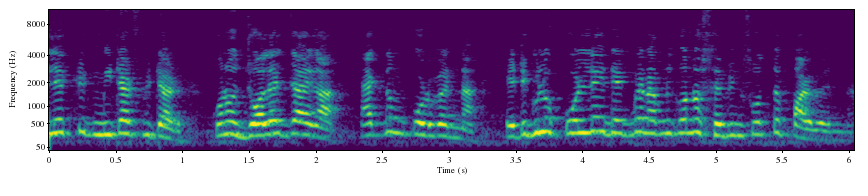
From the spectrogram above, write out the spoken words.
ইলেকট্রিক মিটার ফিটার কোনো জলের জায়গা একদম করবেন না। এটিগুলো করলেই দেখবেন আপনি কোনো সেভিংস করতে পারবেন না।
